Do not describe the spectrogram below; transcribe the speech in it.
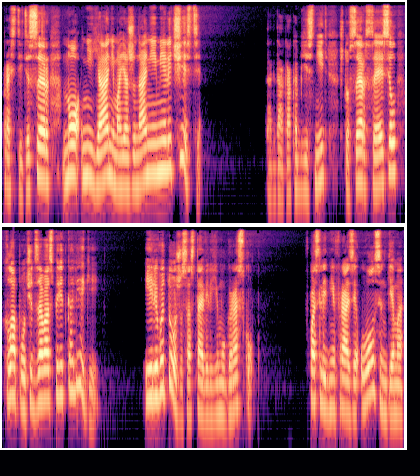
«Простите, сэр, но ни я, ни моя жена не имели чести. Тогда как объяснить, что сэр Сесил хлопочет за вас перед коллегией? Или вы тоже составили ему гороскоп? В последней фразе Уолсингема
